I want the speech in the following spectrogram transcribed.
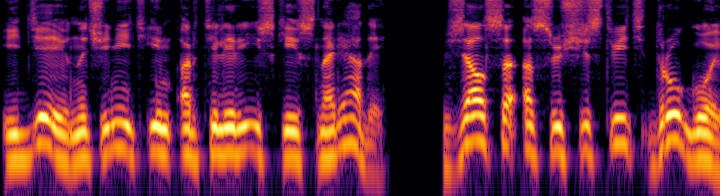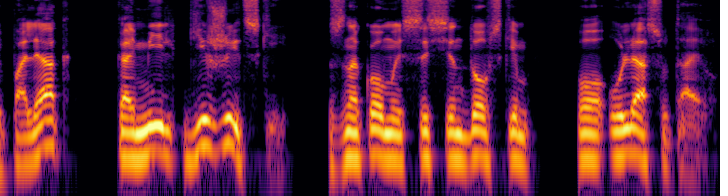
Идею начинить им артиллерийские снаряды взялся осуществить другой поляк Камиль Гижицкий, знакомый с Осендовским по Улясутаю.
